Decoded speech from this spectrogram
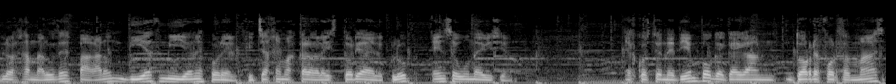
los andaluces pagaron 10 millones por él, fichaje más caro de la historia del club en segunda división. Es cuestión de tiempo que caigan dos refuerzos más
